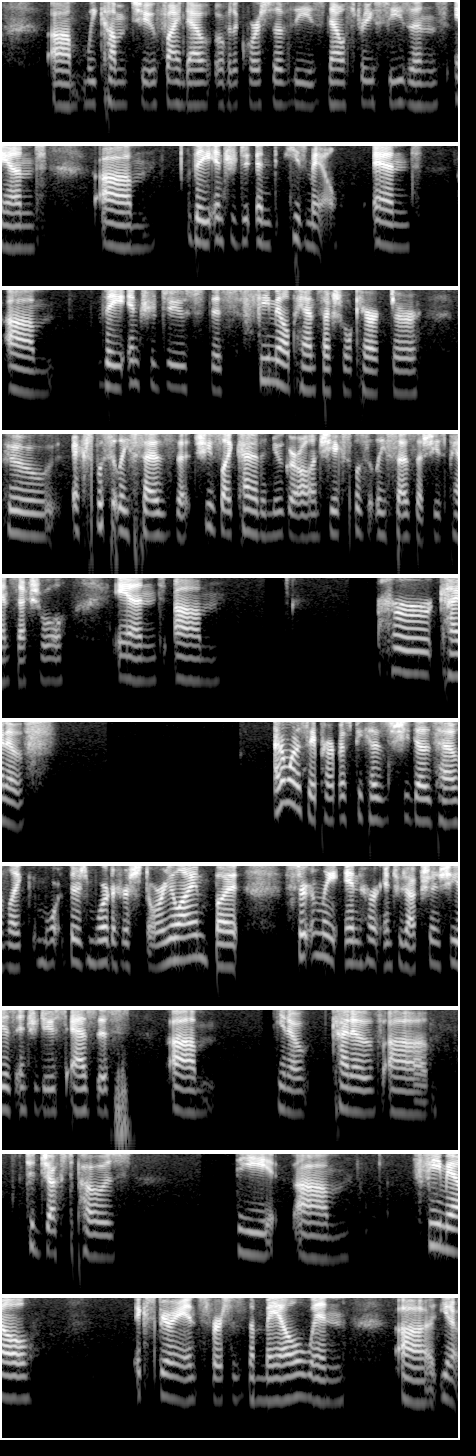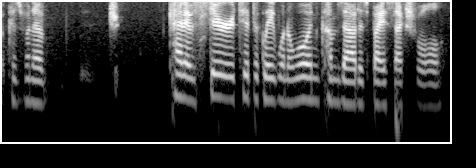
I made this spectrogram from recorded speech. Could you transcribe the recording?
um, we come to find out over the course of these now three seasons. And um, they introduce and he's male. And um, they introduce this female pansexual character who explicitly says that she's like kind of the new girl and she explicitly says that she's pansexual. And um, her kind of i don't want to say purpose because she does have like more there's more to her storyline but certainly in her introduction she is introduced as this um, you know kind of uh, to juxtapose the um, female experience versus the male when uh, you know because when a kind of stereotypically when a woman comes out as bisexual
